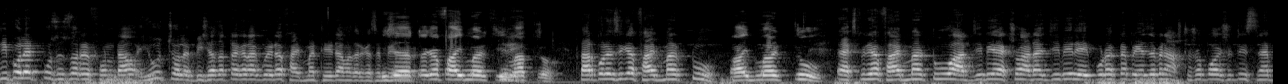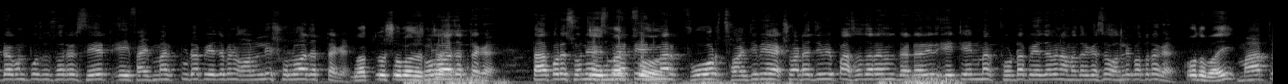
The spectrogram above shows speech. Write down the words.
ট্রিপল এইট প্রসেসরের ফোনটাও হিউজ চলে। বিশ হাজার টাকা রাখবে এটা ফাইভ মার্ক থ্রিটা আমাদের কাছে বিশ হাজার টাকা ফাইভ মার্ক থ্রি মাত্র। তারপরে হচ্ছে five Mark two five Mark two Xperia five Mark two আট জিবি একশো আঠাশ জিবির এই প্রোডাক্টটা পেয়ে যাবেন আটশোশো পঁয়ষট্টি স্ন্যাপড্রাগন প্রসেসরের সেট এই ফাইভ মার্ক টুটা পেয়ে যাবেন অনলি ষোলো হাজার টাকায়। মাত্র ষোলো ষোলো টাকা হাজার টাকায়। তারপরে Sony 10 Mark ten 4 Mark four ছয় জিবি একশো আঠাশ জিবি পাঁচ হাজার ব্যাটারির এই টেন মার্ক ফোরটা পেয়ে যাবেন আমাদের কাছে অনলি কত টাকা কত ভাই? মাত্র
